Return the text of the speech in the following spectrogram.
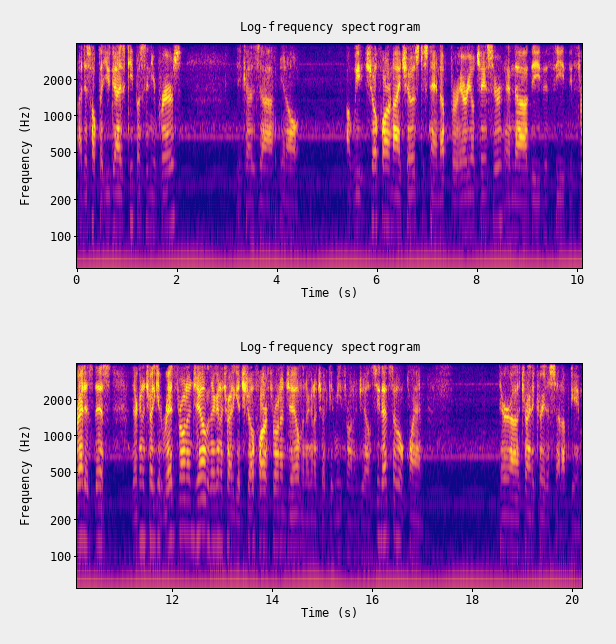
I just hope that you guys keep us in your prayers because uh, you know uh, we Shofar and I chose to stand up for Aerial Chaser, and uh, the, the the threat is this: they're going to try to get Red thrown in jail, and they're going to try to get Shofar thrown in jail, and then they're going to try to get me thrown in jail. See, that's their little plan. They're uh, trying to create a setup game.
